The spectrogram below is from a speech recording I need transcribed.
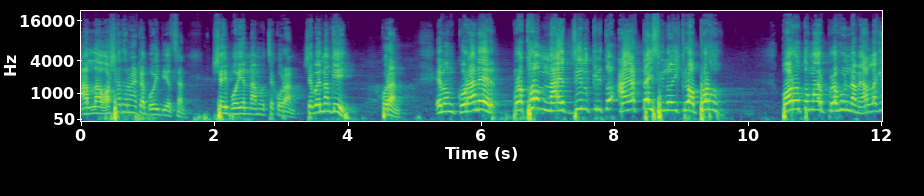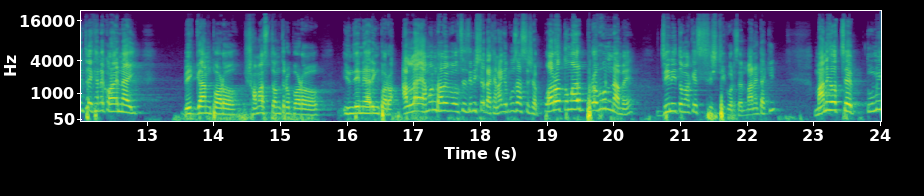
আল্লাহ অসাধারণ একটা বই দিয়েছেন। সেই বইয়ের নাম হচ্ছে কোরআন। সেই বইয়ের নাম কি? কোরআন। এবং কোরআনের প্রথম নায়জিলকৃত আয়াতটাই ছিল ইকর, পড়ো। পড়ো তোমার প্রভুর নামে। আল্লাহ কিন্তু এখানে কয় নাই বিজ্ঞান পড়ো, সমাজতন্ত্র পড়ো ইঞ্জিনিয়ারিং পড়ো। আল্লাহ এমনভাবে বলছে, জিনিসটা দেখেন, আগে বুঝাচ্ছে সে পড়ো তোমার প্রভুর নামে, যিনি তোমাকে সৃষ্টি করেছেন। মানেটা কি? মানে হচ্ছে, তুমি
